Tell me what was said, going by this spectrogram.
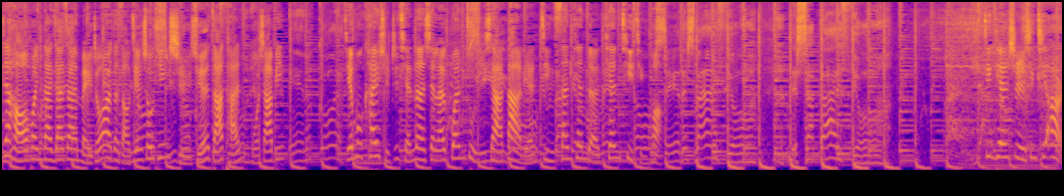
大家好，欢迎大家在每周二的早间收听史学杂谈，我是阿斌。节目开始之前呢，先来关注一下大连近三天的天气情况。今天是星期二，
